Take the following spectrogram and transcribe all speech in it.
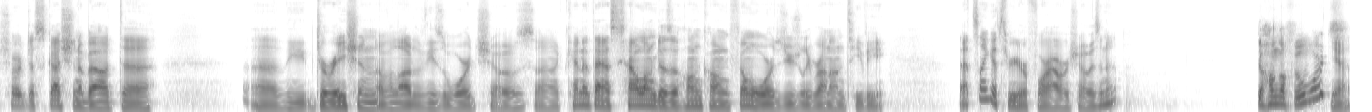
short discussion about uh, uh, the duration of a lot of these award shows. Uh, Kenneth asks, "How long does a Hong Kong Film Awards usually run on TV?" That's like a three or four hour show, isn't it? The Hong Kong Film Awards. Yeah,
